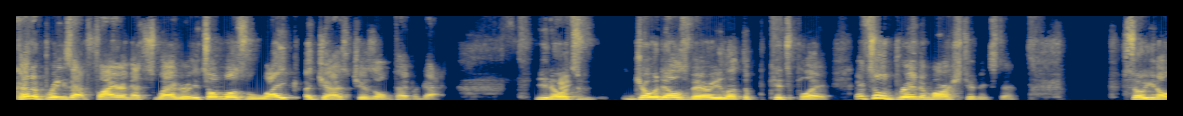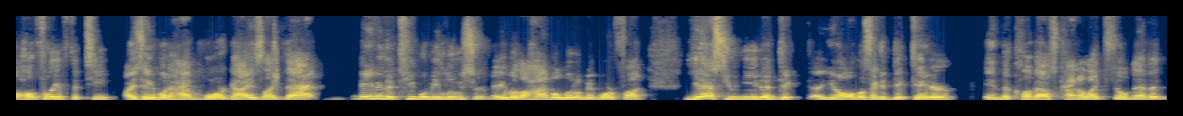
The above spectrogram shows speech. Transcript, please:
kind of brings that fire and that swagger. It's almost like a Jazz Chisholm type of guy. You know, it's Jo Adell's very let the kids play, and so is Brandon Marsh to an extent. So you know, hopefully, if the team is able to have more guys like that, maybe the team will be looser. Maybe they'll have a little bit more fun. Yes, you need a dic, uh, you know, almost like a dictator in the clubhouse, kind of like Phil Nevin.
